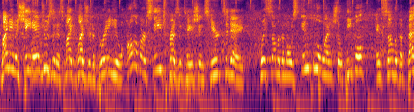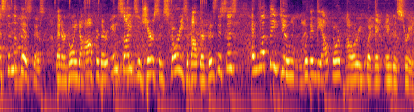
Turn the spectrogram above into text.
My name is Shane Andrews, and it's my pleasure to bring you all of our stage presentations here today with some of the most influential people and some of the best in the business that are going to offer their insights and share some stories about their businesses and what they do within the outdoor power equipment industry.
